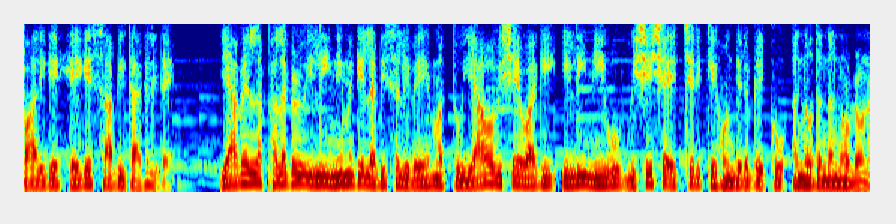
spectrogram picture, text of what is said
ಪಾಲಿಗೆ ಹೇಗೆ ಸಾಬೀತಾಗಲಿದೆ? ಯಾವೆಲ್ಲ ಫಲಗಳು ಇಲ್ಲಿ ನಿಮಗೆ ಲಭಿಸಲಿವೆ ಮತ್ತು ಯಾವ ವಿಷಯವಾಗಿ ಇಲ್ಲಿ ನೀವು ವಿಶೇಷ ಎಚ್ಚರಿಕೆ ಹೊಂದಿರಬೇಕು ಅನ್ನೋದನ್ನ ನೋಡೋಣ.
